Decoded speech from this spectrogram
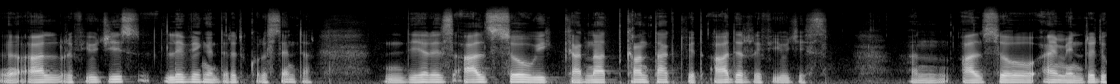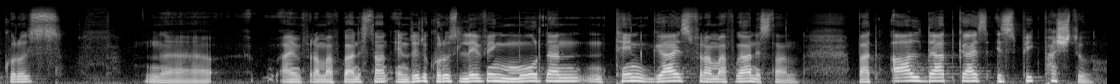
uh, all refugees living in the Red Cross Center. There is also we cannot contact with other refugees, and also I'm in Red Cross. Uh, I'm from Afghanistan. In Red Cross, living more than ten guys from Afghanistan, but all that guys speak Pashto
